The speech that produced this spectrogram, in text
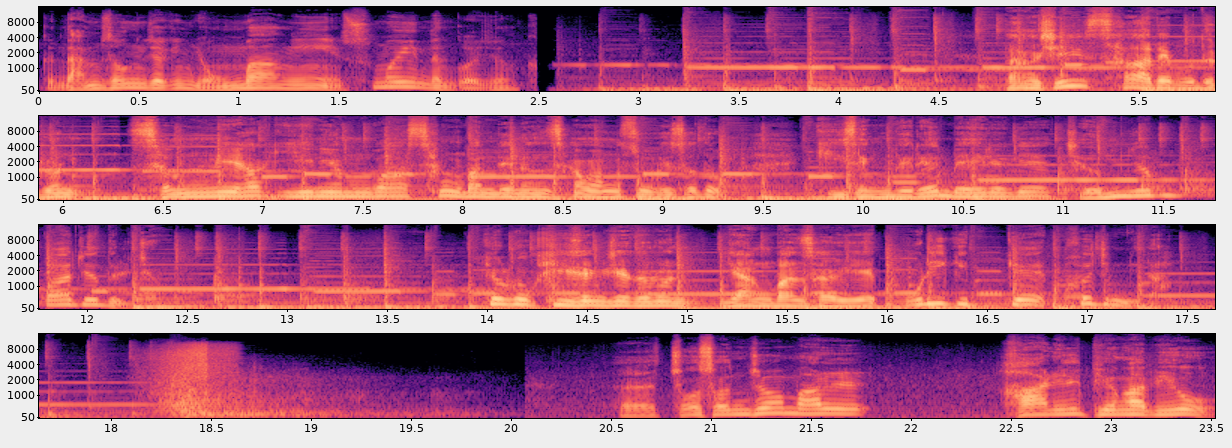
그 남성적인 욕망이 숨어 있는 거죠. 당시 사대부들은 성리학 이념과 상반되는 상황 속에서도 기생들의 매력에 점점 빠져들죠. 결국 기생제도는 양반 사회에 뿌리 깊게 퍼집니다. 어, 조선조 말 한일 병합 이후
